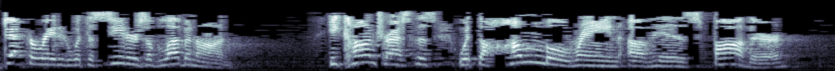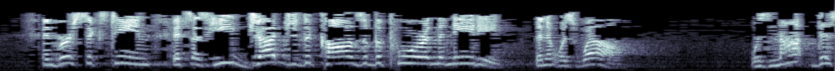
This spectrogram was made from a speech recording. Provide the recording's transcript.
decorated with the cedars of Lebanon. He contrasts this with the humble reign of his father. In verse 16, it says, He judged the cause of the poor and the needy. Then it was well. Was not this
